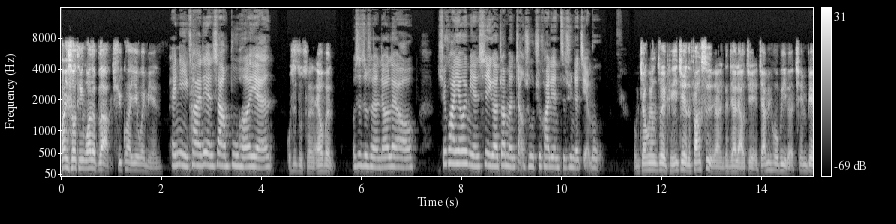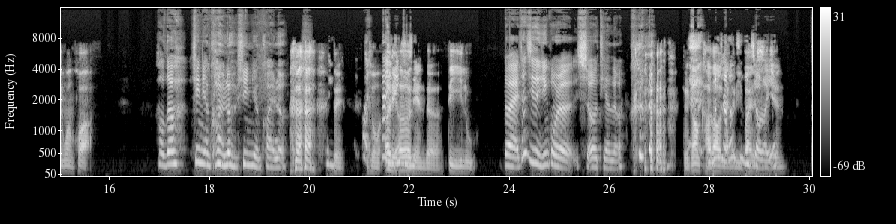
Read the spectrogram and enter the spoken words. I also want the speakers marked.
Speaker 1: 欢迎收听 Water Block 区块夜未眠，
Speaker 2: 陪你快恋上不合言。
Speaker 1: 我是主持人 Elvin。
Speaker 2: 我是主持人刘柳。区块夜未眠是一个专门讲述区块链资讯的节目。
Speaker 1: 我们将会用最平易近人的方式，让你更加了解加密货币的千变万化。
Speaker 2: 好的，新年快乐，新年快乐。
Speaker 1: 对，这是我们二零二二年的第一路。
Speaker 2: 对，但其实已经过了十二天了。
Speaker 1: 对，刚好卡到两个礼拜的时间。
